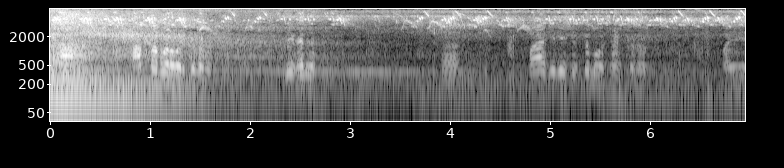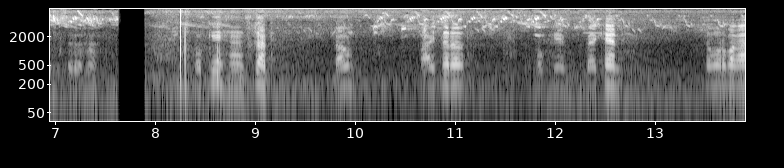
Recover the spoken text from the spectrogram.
हा आता बरोबर केलं बघ ते खाली जा. हा. पायाची देशी समोर ठेवा सरळ पायाची देशी सरळ हा ओके हां स्टार्ट डाऊन पाय सरळ ओके बॅक हँड समोर बघा.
